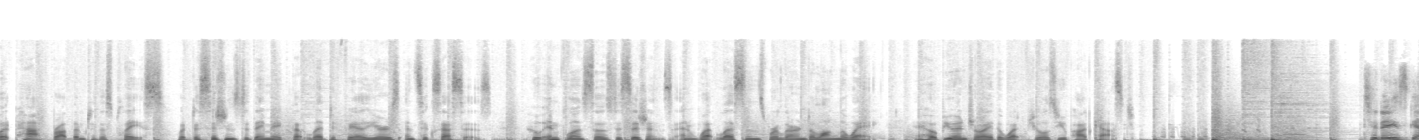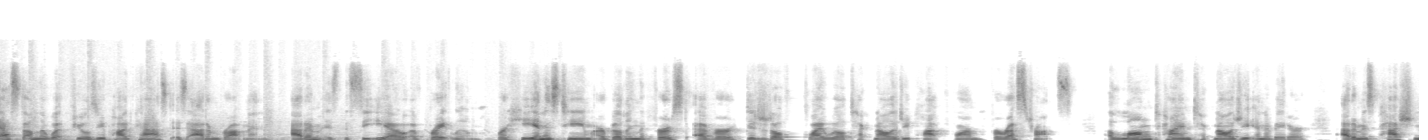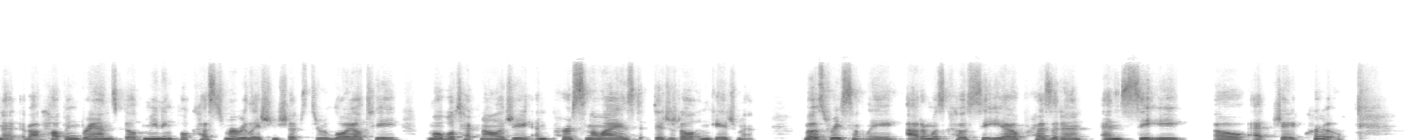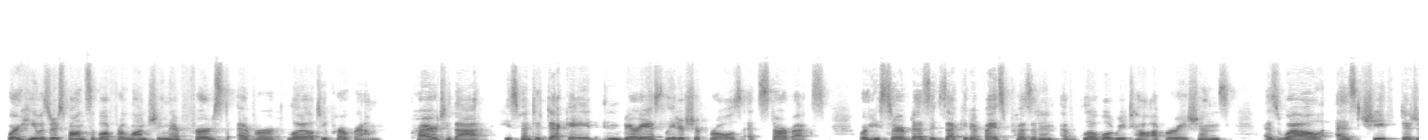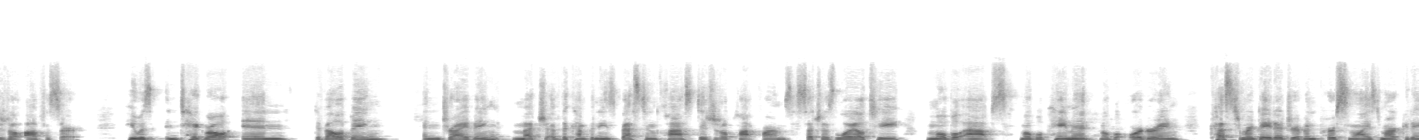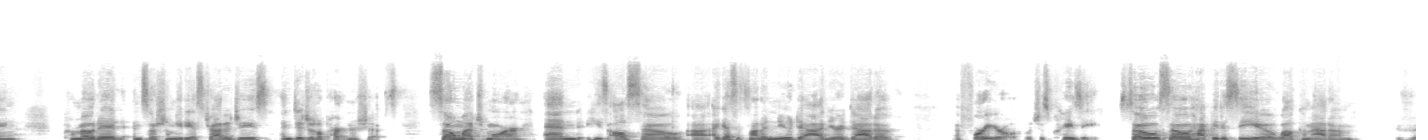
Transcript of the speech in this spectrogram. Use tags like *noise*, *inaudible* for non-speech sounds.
What path brought them to this place? What decisions did they make that led to failures and successes? Who influenced those decisions? And what lessons were learned along the way? I hope you enjoy the What Fuels You podcast. Today's guest on the What Fuels You podcast is Adam Brotman. Adam is the CEO of Brightloom, where he and his team are building the first ever digital flywheel technology platform for restaurants. A longtime technology innovator, Adam is passionate about helping brands build meaningful customer relationships through loyalty, mobile technology, and personalized digital engagement. Most recently, Adam was co CEO, president, and CEO at J. Crew, where he was responsible for launching their first ever loyalty program. Prior to that, he spent a decade in various leadership roles at Starbucks, where he served as Executive Vice President of Global Retail Operations, as well as Chief Digital Officer. He was integral in developing and driving much of the company's best in class digital platforms, such as loyalty, mobile apps, mobile payment, mobile ordering, customer data driven personalized marketing, promoted and social media strategies, and digital partnerships. So much more. And he's also, uh, I guess it's not a new dad, you're a dad of a four year old, which is crazy. So, so happy to see you. Welcome, Adam.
